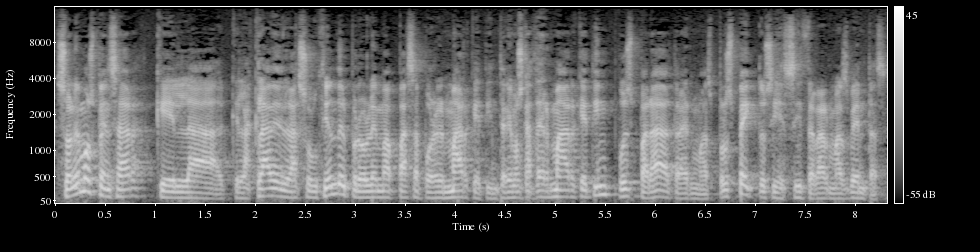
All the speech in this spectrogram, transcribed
Solemos pensar que la, que la clave de la solución del problema pasa por el marketing. Tenemos que hacer marketing pues, para atraer más prospectos y cerrar más ventas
